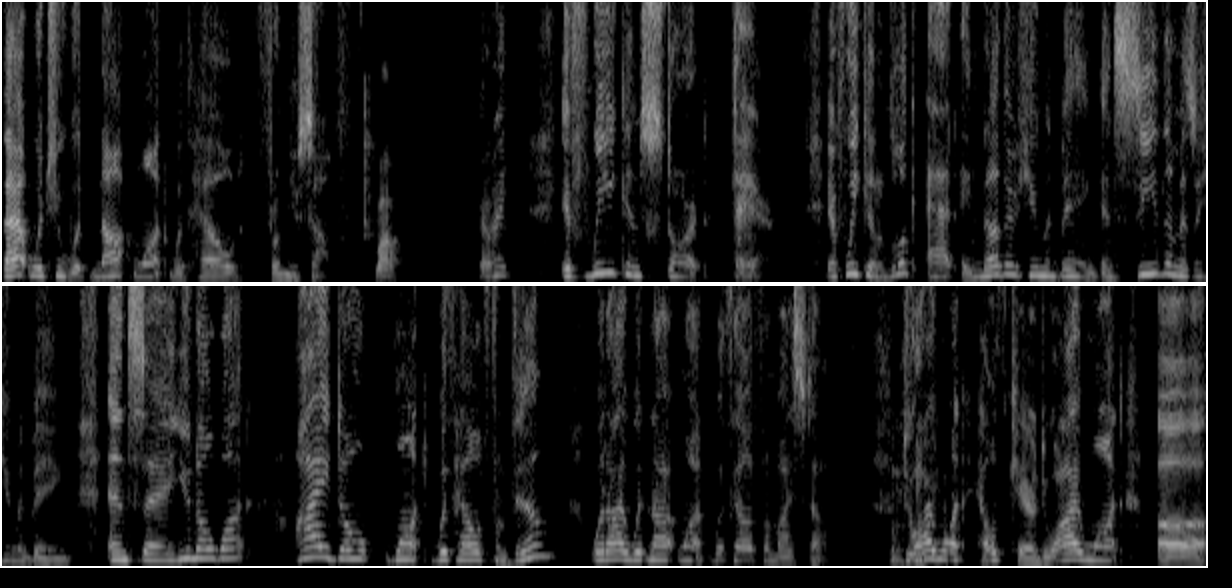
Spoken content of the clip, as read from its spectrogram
That which you would not want withheld from yourself. Wow. Yeah. Right? If we can start there, if we can look at another human being and see them as a human being and say, you know what? I don't want withheld from them what I would not want withheld from myself. Do. I want health care? Do I want uh,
